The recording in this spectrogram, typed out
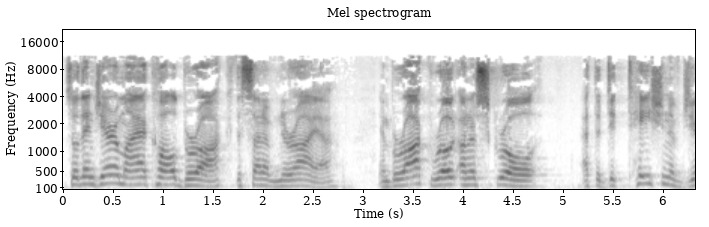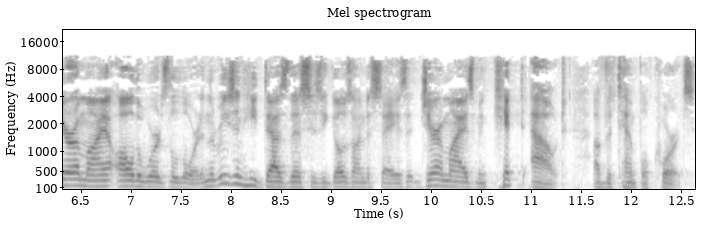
So then Jeremiah called Baruch, the son of Neriah, and Baruch wrote on a scroll at the dictation of Jeremiah all the words of the Lord. And the reason he does this, as he goes on to say, is that Jeremiah has been kicked out of the temple courts.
